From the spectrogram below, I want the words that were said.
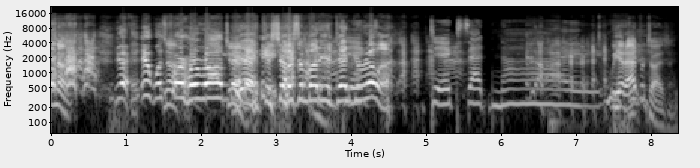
No, no. Yeah, it was No. for Harambe. Dude. Yeah, to show somebody a dead gorilla. Dicks at night. We had advertising.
